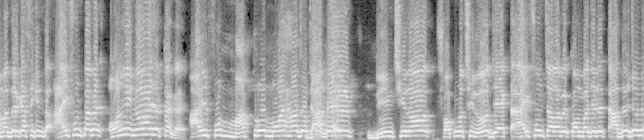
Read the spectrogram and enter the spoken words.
আমাদের কাছে কিন্তু আইফোন পাবেন অনলি নয় হাজার টাকায়। আইফোন মাত্র নয় হাজার যাদের ড্রিম ছিল স্বপ্ন ছিল যে একটা আইফোন চালাবে কম বাজেটে তাদের জন্য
